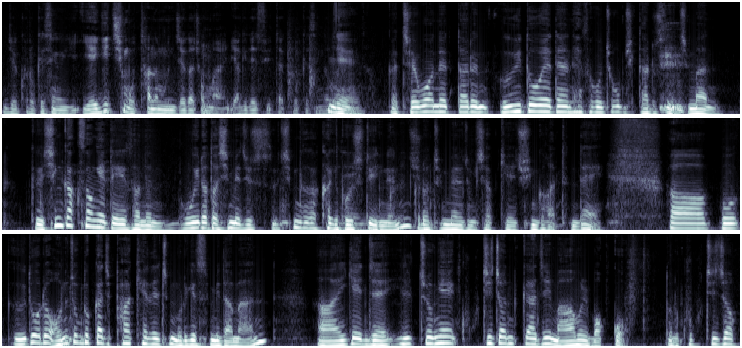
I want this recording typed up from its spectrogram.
이제 그렇게 생각 예기치 못하는 문제가 정말 야기될 수 있다 그렇게 생각합니다. 네. 그러니까 재원에 따른 의도에 대한 해석은 조금씩 다를 수 있지만 그 심각성에 대해서는 오히려 더 심해질 수 심각하게 볼 네, 수도 있는 그렇죠. 그런 측면을 좀 지적해 주신 것 같은데 어뭐 의도를 어느 정도까지 파악해야 될지 모르겠습니다만 아 이게 이제 일종의 국지전까지 마음을 먹고 또는 국지적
